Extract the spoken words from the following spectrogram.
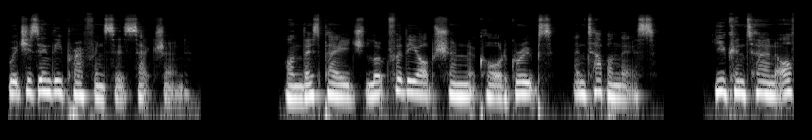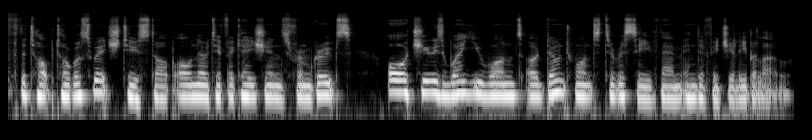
which is in the Preferences section. On this page, look for the option called Groups and tap on this. You can turn off the top toggle switch to stop all notifications from groups, or choose where you want or don't want to receive them individually below.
